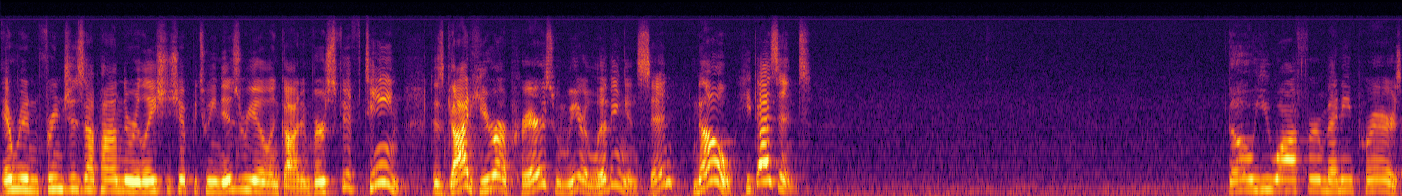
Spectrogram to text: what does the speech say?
it infringes upon the relationship between Israel and God. In verse 15, does God hear our prayers when we are living in sin? No, he doesn't. Though you offer many prayers,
